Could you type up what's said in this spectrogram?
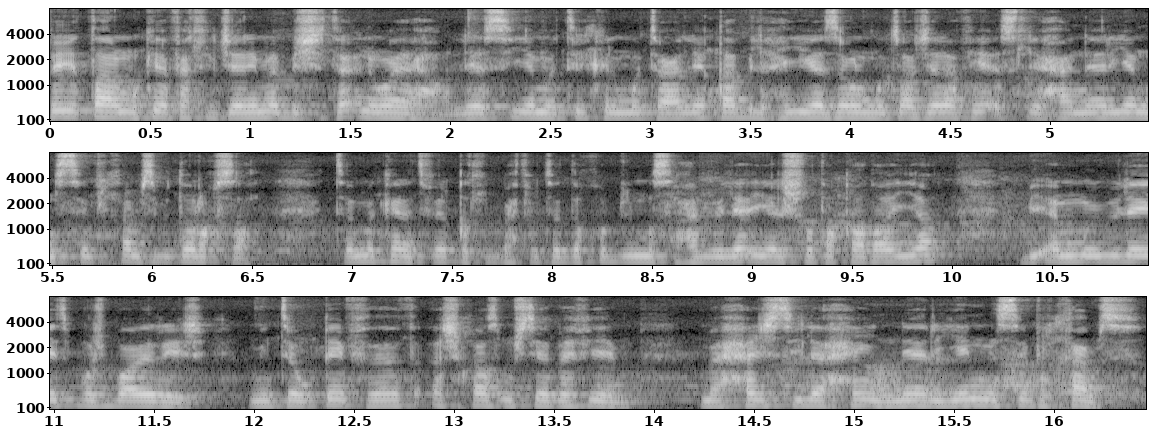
في إطار مكافحة الجريمة بشتى أنواعها لا سيما تلك المتعلقة بالحيازة والمتاجرة في أسلحة نارية من الصنف الخامس بدون رخصة. تمكنت فرقة البحث والتدخل بالمصلحة الولائية للشرطة القضائية بأمن ولاية برج بوعريريج من توقيف ثلاث أشخاص مشتبه فيهم مع حجز سلاحين ناريين من الصنف الخامس.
